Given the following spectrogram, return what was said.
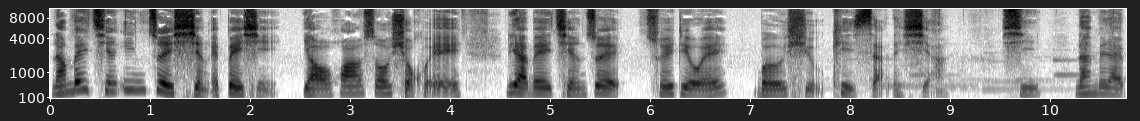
人要称因做圣的百姓，耶和华所赎回，你也要称做吹着的无受气杀的城。是，咱要来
